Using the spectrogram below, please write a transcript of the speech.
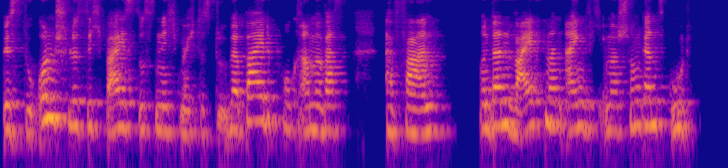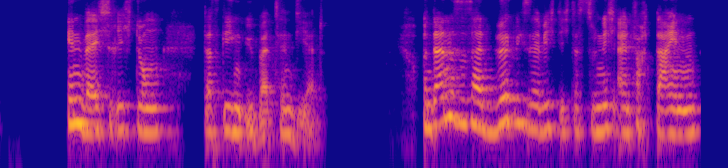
Bist du unschlüssig? Weißt du es nicht? Möchtest du über beide Programme was erfahren? Und dann weiß man eigentlich immer schon ganz gut, in welche Richtung das Gegenüber tendiert. Und dann ist es halt wirklich sehr wichtig, dass du nicht einfach deinen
